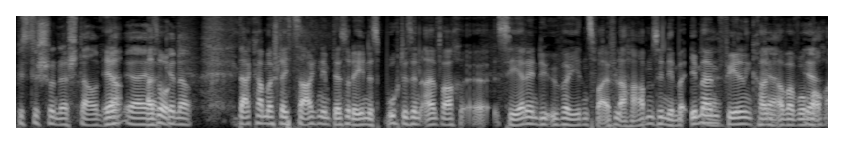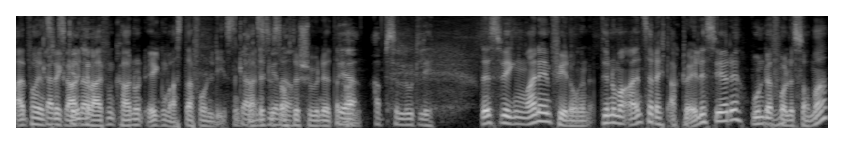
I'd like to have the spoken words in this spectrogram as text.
bist du schon erstaunt. Ja, ne? ja, ja also genau. da kann man schlecht sagen, nimmt das oder jenes Buch. Das sind einfach äh, Serien, die über jeden Zweifel erhaben sind, die man immer empfehlen kann, aber wo man auch einfach ins Ganz Regal genau. greifen kann und irgendwas davon lesen kann. Ganz Das ist genau. auch das Schöne dran. Ja, absolut. Deswegen meine Empfehlungen. Die Nummer eins, eine recht aktuelle Serie, Wundervolle Mhm. Sommer.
